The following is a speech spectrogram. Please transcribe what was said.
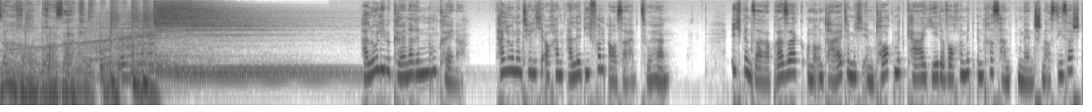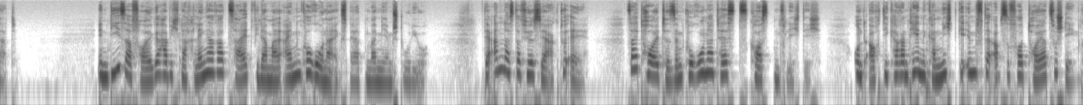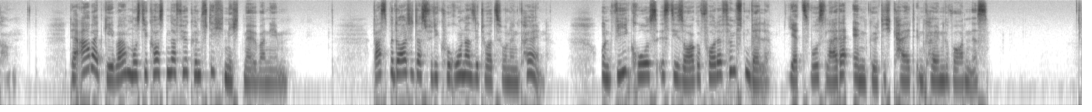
Sarah Brasak. Hallo liebe Kölnerinnen und Kölner. Hallo natürlich auch an alle, die von außerhalb zuhören. Ich bin Sarah Brasak und unterhalte mich in Talk mit K jede Woche mit interessanten Menschen aus dieser Stadt. In dieser Folge habe ich nach längerer Zeit wieder mal einen Corona-Experten bei mir im Studio. Der Anlass dafür ist sehr aktuell. Seit heute sind Corona-Tests kostenpflichtig. Und auch die Quarantäne kann nicht geimpfte ab sofort teuer zu stehen kommen. Der Arbeitgeber muss die Kosten dafür künftig nicht mehr übernehmen. Was bedeutet das für die Corona-Situation in Köln? Und wie groß ist die Sorge vor der fünften Welle, jetzt wo es leider endgültig kalt in Köln geworden ist?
